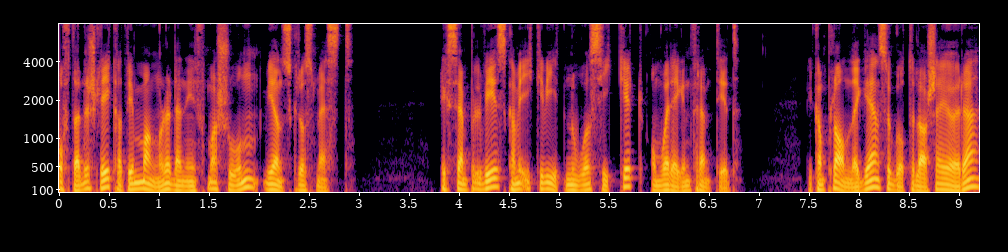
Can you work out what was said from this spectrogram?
Ofte er det slik at vi mangler den informasjonen vi ønsker oss mest. Eksempelvis kan vi ikke vite noe sikkert om vår egen fremtid. Vi kan planlegge så godt det lar seg gjøre,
